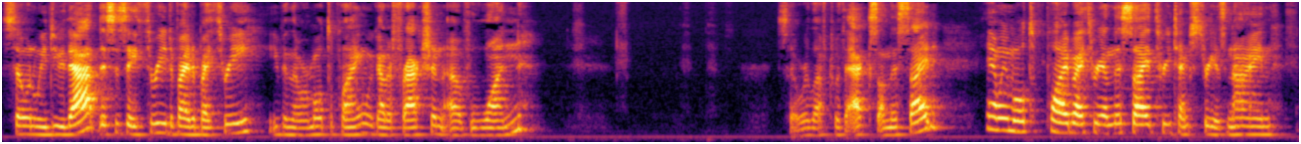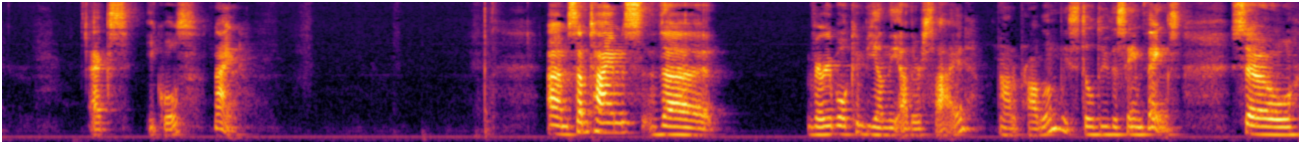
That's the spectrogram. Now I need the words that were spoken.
So when we do that, this is a 3 divided by 3. Even though we're multiplying, we got a fraction of 1. So we're left with x on this side. And we multiply by 3 on this side. 3 times 3 is 9. x equals 9. Um, sometimes the variable can be on the other side. Not a problem. We still do the same things. So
